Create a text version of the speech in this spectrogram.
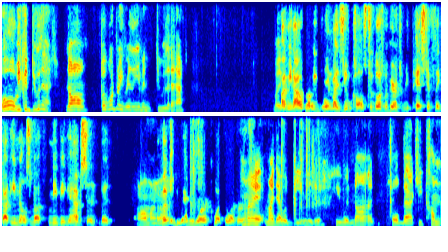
Oh, we could do that. No, but would we really even do that? Like, I mean, I would probably join my Zoom calls because otherwise my parents would be pissed if they got emails about me being absent. But oh my I gosh. couldn't do any work whatsoever. My my dad would beat me, dude. He would not hold back. He'd come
